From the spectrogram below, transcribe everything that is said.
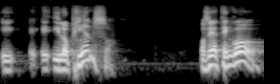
y, lo pienso. O sea, tengo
